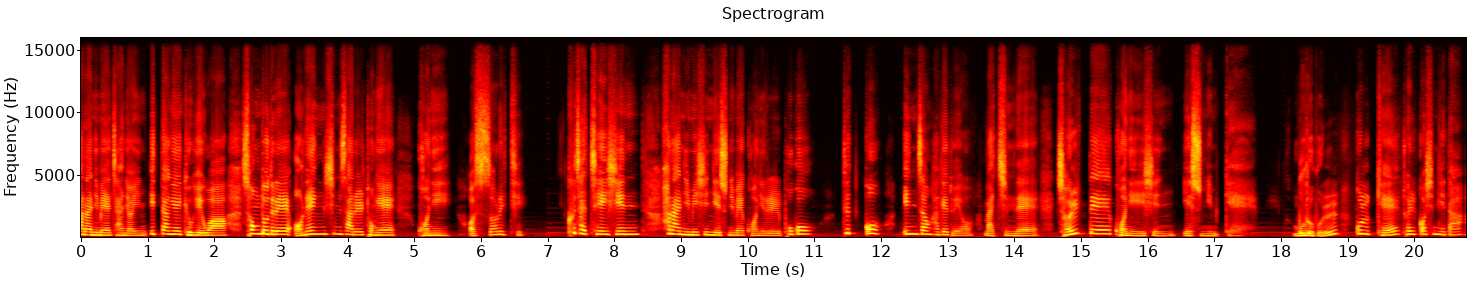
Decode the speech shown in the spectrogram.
하나님의 자녀인 이 땅의 교회와 성도들의 언행 심사를 통해 권위, authority, 그 자체이신 하나님이신 예수님의 권위를 보고 듣고 인정하게 되어 마침내 절대 권위이신 예수님께 무릎을 꿇게 될 것입니다.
